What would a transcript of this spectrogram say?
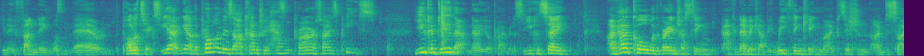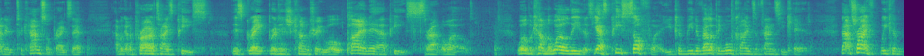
you know, funding wasn't there and the politics. Yeah, yeah, the problem is our country hasn't prioritised peace. You could do that now you're Prime Minister. You could say, I've had a call with a very interesting academic, I've been rethinking my position, I've decided to cancel Brexit, and we're going to prioritise peace. This great British country will pioneer peace throughout the world. We'll become the world leaders. Yes, peace software. You could be developing all kinds of fancy kit. That's right, we could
